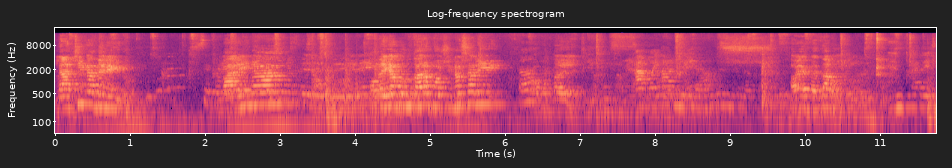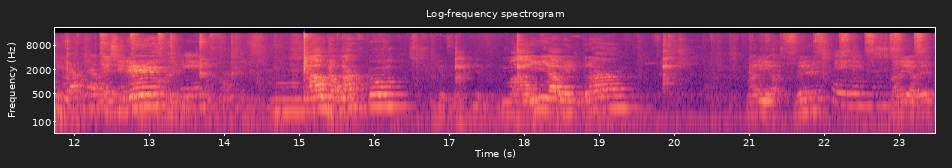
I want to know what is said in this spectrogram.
Las chicas de negro. Marina, podéis apuntaros por si no salís, apuntáis ahí. A ver, empezamos. Desiree. Laura Blanco, María Beltrán, María B, María B,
